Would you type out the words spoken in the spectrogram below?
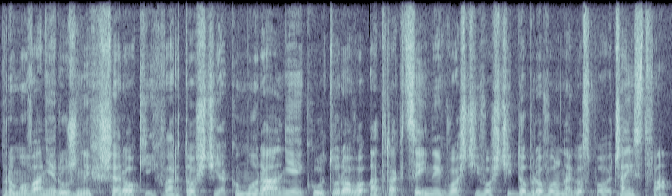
promowanie różnych szerokich wartości jako moralnie i kulturowo atrakcyjnych właściwości dobrowolnego społeczeństwa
